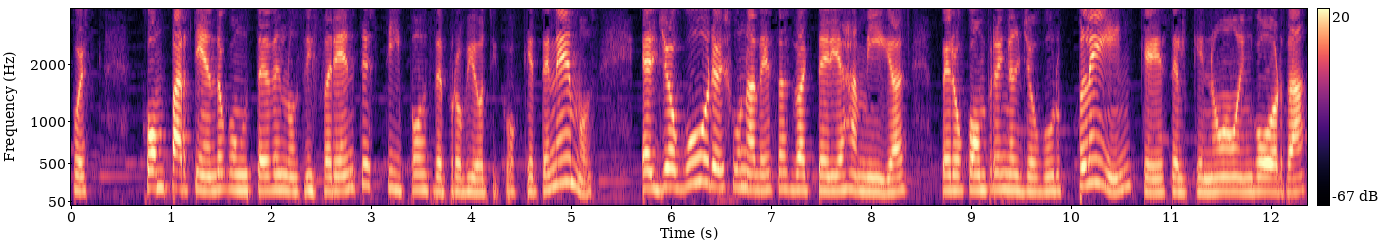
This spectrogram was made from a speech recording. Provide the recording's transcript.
pues, compartiendo con ustedes los diferentes tipos de probióticos que tenemos. El yogur es una de esas bacterias amigas, pero compren el yogur plain, que es el que no engorda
